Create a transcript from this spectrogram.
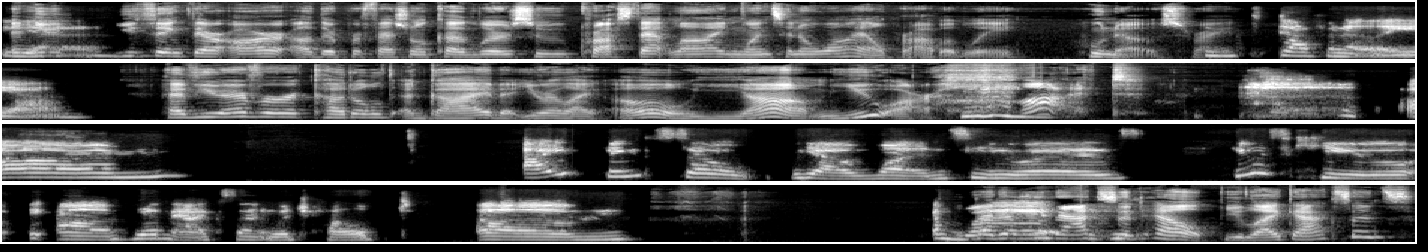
And yeah. you, you think there are other professional cuddlers who cross that line once in a while, probably. Who knows, right? Definitely, yeah. Have you ever cuddled a guy that you're like, oh, yum, you are hot? um, I think so. Yeah, once he was he was cute. Um, he had an accent, which helped. Um, Why does an accent help? You like accents?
